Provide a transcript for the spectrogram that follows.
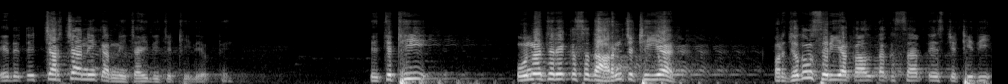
ਇਹਦੇ ਤੇ ਚਰਚਾ ਨਹੀਂ ਕਰਨੀ ਚਾਹੀਦੀ ਚਿੱਠੀ ਦੇ ਉੱਤੇ। ਇਹ ਚਿੱਠੀ ਉਹਨਾਂ ਚਿਰ ਇੱਕ ਸਧਾਰਨ ਚਿੱਠੀ ਹੈ, ਪਰ ਜਦੋਂ ਸ੍ਰੀ ਅਕਾਲ ਤਖਤ ਸਾਹਿਬ ਤੇ ਇਸ ਚਿੱਠੀ ਦੀ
